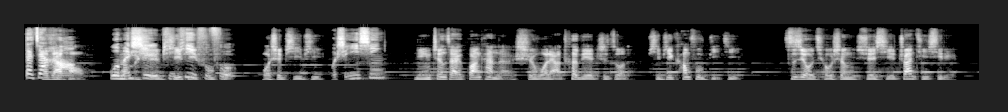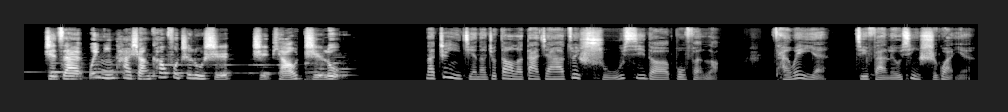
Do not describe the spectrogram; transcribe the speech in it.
大家好，我们们是皮皮皮夫夫妇，我是皮皮。我是一心。您正在观看的是我俩特别制作的《皮皮康复笔记》自救求生学习专题系列。旨在为您踏上康复之路时指条直路。那这一节呢，就到了大家最熟悉的部分了，残胃炎及反流性食管炎。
